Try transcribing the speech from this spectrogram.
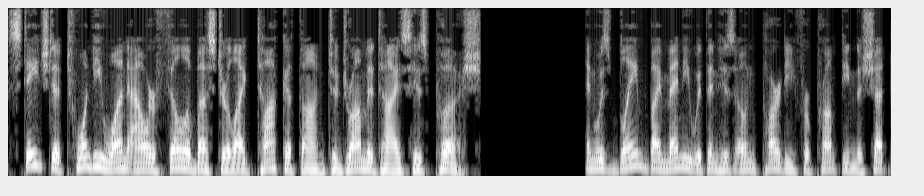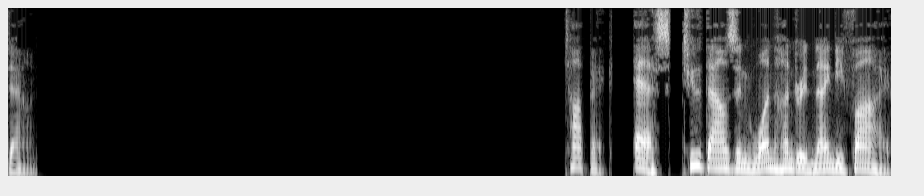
staged a 21-hour filibuster-like talkathon to dramatize his push, and was blamed by many within his own party for prompting the shutdown. S. 2195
